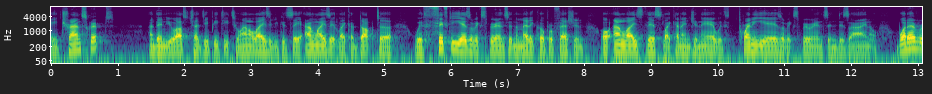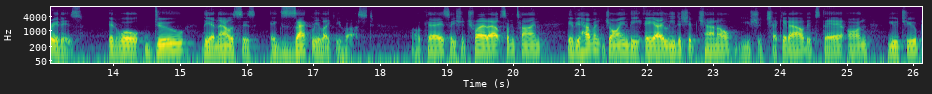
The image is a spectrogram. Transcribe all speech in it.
a transcript and then you ask ChatGPT to analyze it. You could say, analyze it like a doctor with 50 years of experience in the medical profession, or analyze this like an engineer with 20 years of experience in design, or whatever it is. It will do the analysis exactly like you've asked. Okay, so you should try it out sometime. If you haven't joined the AI Leadership channel, you should check it out. It's there on YouTube.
